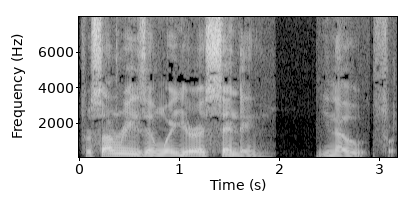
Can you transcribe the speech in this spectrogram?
for some reason when you're ascending, you know, for,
